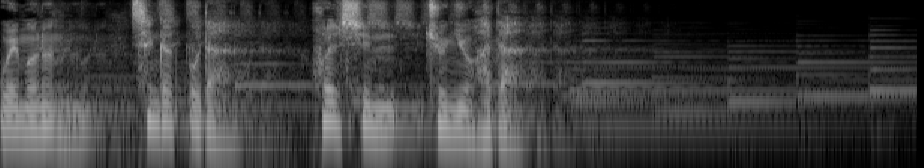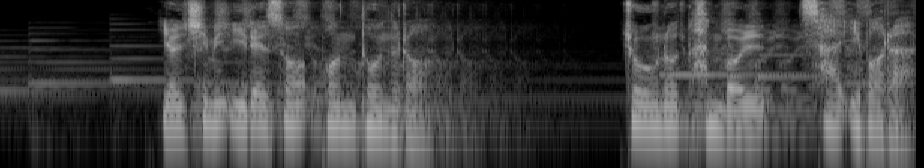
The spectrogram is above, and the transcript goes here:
외모는 생각보다 훨씬 중요하다. 열심히 일해서 번 돈으로 좋은 옷 한 벌 사 입어라.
